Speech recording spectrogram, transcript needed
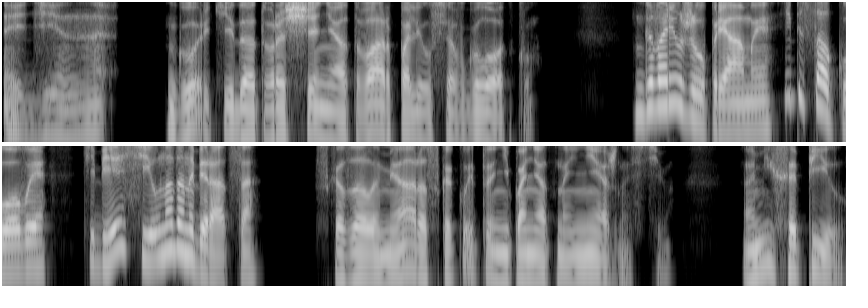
«Иди на...» Горький до отвращения отвар полился в глотку. «Говорю же, упрямые и бестолковые. Тебе сил надо набираться». — сказала Миара с какой-то непонятной нежностью. А Миха пил.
